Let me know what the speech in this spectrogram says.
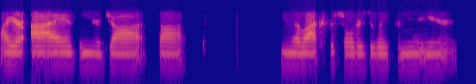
Are your eyes and your jaw soft? You relax the shoulders away from your ears.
